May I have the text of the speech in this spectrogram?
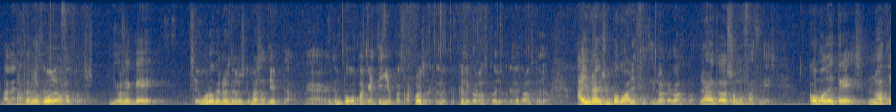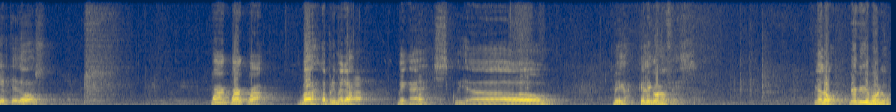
¿vale? Hacer el juego de las fotos. Yo sé que seguro que no es de los que más acierta. Eh, es un poco paquetillo para estas cosas, que, lo, que, le conozco yo, que le conozco yo. Hay una que es un poco más difícil, lo reconozco. Las otras son muy fáciles. Como de tres, no acierte dos. Cuac, cuac, cuac. Va, la primera. Venga, eh. Cuidado. Venga, ¿qué le conoces? Míralo, mira qué mono.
